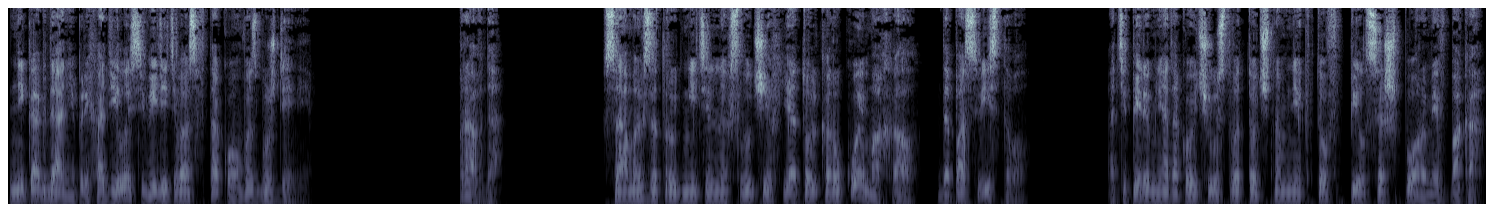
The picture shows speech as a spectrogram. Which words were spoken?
никогда не приходилось видеть вас в таком возбуждении. Правда. В самых затруднительных случаях я только рукой махал, да посвистывал. А теперь у меня такое чувство, точно мне кто впился шпорами в бока.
